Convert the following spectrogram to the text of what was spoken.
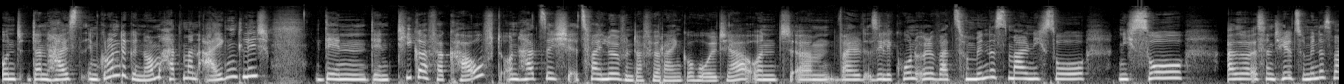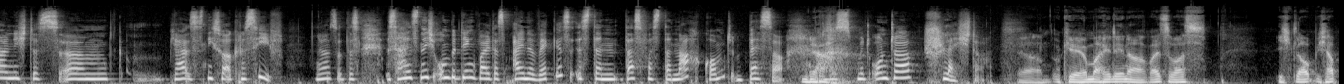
Und dann heißt, im Grunde genommen hat man eigentlich den, den Tiger verkauft und hat sich zwei Löwen dafür reingeholt, ja. Und ähm, weil Silikonöl war zumindest mal nicht so, nicht nicht so, also es enthielt zumindest mal nicht das, ähm, ja, es ist nicht so aggressiv. Ja, also das, das heißt nicht unbedingt, weil das eine weg ist, ist dann das, was danach kommt, besser. Ja. Das ist mitunter schlechter. Ja, okay, hör mal, Helena, weißt du was? Ich glaube, ich habe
